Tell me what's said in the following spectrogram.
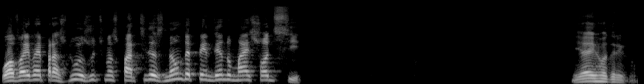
o Havaí vai para as duas últimas partidas não dependendo mais só de si. E aí, Rodrigo?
